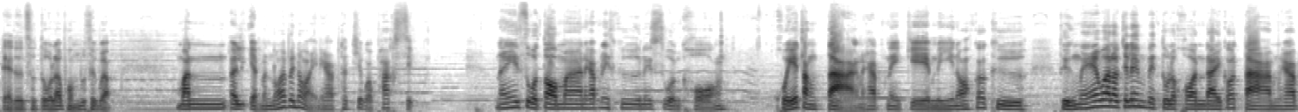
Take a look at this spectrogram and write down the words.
แต่โดยส่วนตัวแล้วผมรู้สึกแบบมันรายละเอียดมันน้อยไปหน่อยนะครับถ้าเทียบกับภาค10ในส่วนต่อมานะครับนี่คือในส่วนของเควสต่างๆนะครับในเกมนี้เนาะก็คือ ถึงแม้ว่าเราจะเล่นเป็นตัวละครใดก็ตามนะครับ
